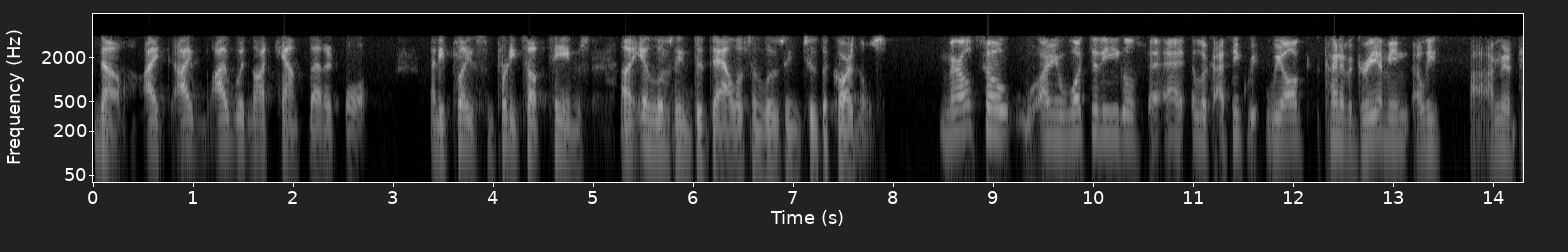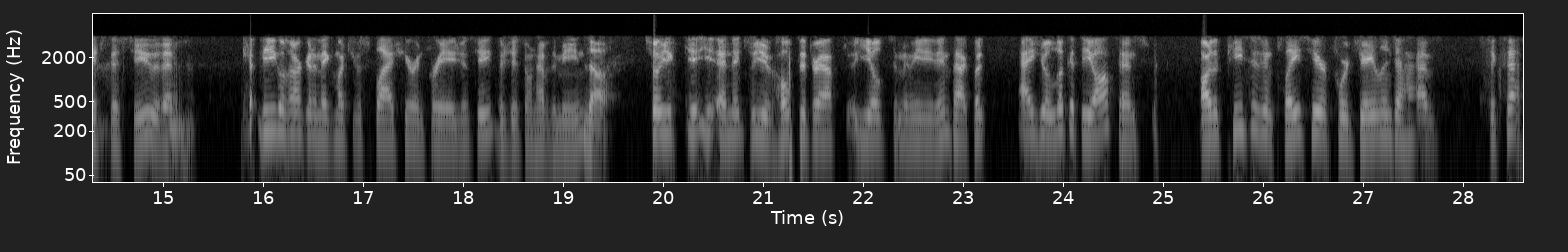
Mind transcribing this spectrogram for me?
no, I I I would not count that at all. And he plays some pretty tough teams uh, in losing to Dallas and losing to the Cardinals. Merrill, so I mean, what do the Eagles uh, uh look? I think we we all kind of agree. I mean, at least I'm going to pitch this to you that the Eagles aren't going to make much of a splash here in free agency. They just don't have the means. No. So you, you and then so you hope the draft yields some immediate impact. But as you look at the offense, are the pieces in place here for Jalen to have success?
